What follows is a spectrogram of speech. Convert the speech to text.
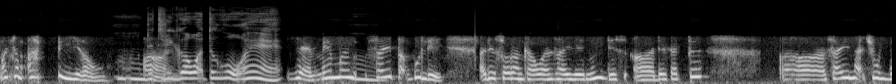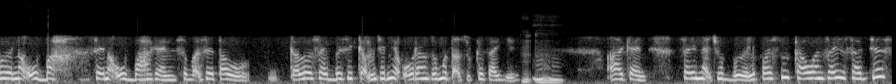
macam api tau Hmm, dia Ah, trigger awak teruk eh. Ya, yeah, memang hmm. saya tak boleh. Ada seorang kawan saya ni dia uh, dia kata uh, saya nak cuba nak ubah, saya nak ubah kan sebab saya tahu kalau saya bersikap macam ni orang semua tak suka saya. Hmm. Ah uh, kan. Saya nak cuba. Lepas tu kawan saya suggest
